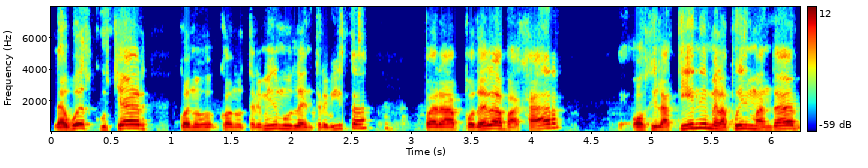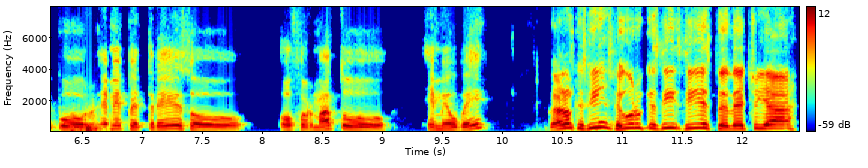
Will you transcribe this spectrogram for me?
La voy a escuchar cuando, cuando terminemos la entrevista para poderla bajar. O si la tienen, me la pueden mandar por MP3 o, o formato MOV. Claro que sí, seguro que sí, sí, este, de hecho ya,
